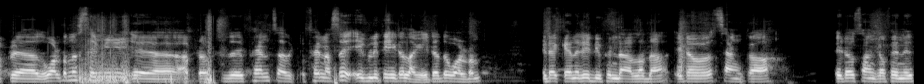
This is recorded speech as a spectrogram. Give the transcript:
আপনার ওয়ালটনের সেমি আপনার হচ্ছে যে ফ্যান ফ্যান আছে, এগুলিতে এটা লাগে এটা তো ওয়ালটন এটা ক্যানারি ডিফেন্ডার আলাদা, এটাও সাঙ্কা এটাও সাঙ্কা ফ্যানের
